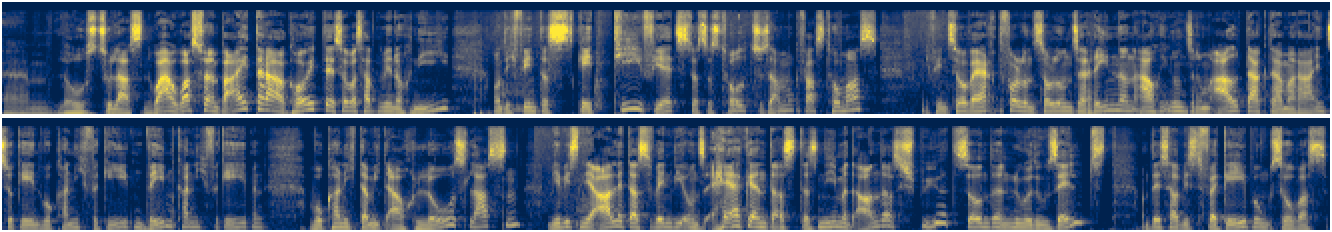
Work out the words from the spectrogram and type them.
ähm, loszulassen. Wow, was für ein Beitrag heute, sowas hatten wir noch nie und ich finde, das geht tief jetzt, du hast das toll zusammengefasst, Thomas. Ich finde es so wertvoll und soll uns erinnern, auch in unserem Alltag da mal reinzugehen, wo kann ich vergeben, wem kann ich vergeben, wo kann ich damit auch loslassen. Wir wissen ja alle, dass wenn wir uns ärgern, dass das niemand anders spürt, sondern nur du selbst. Und deshalb ist Vergebung sowas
